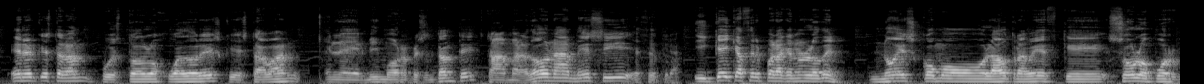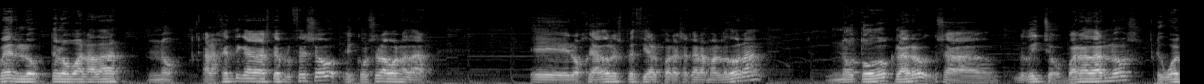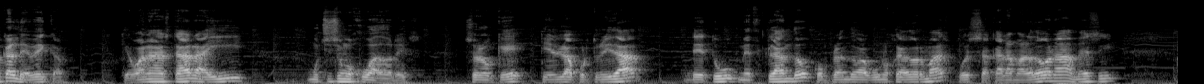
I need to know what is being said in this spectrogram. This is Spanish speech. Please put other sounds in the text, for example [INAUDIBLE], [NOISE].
en el que estarán pues todos los jugadores que estaban en el mismo representante, estaban Maradona, Messi, etc. ¿Y qué hay que hacer para que nos lo den? No es como la otra vez que solo por verlo te lo van a dar, no. A la gente que haga este proceso en consola van a dar eh, el ojeador especial para sacar a Maradona, no todo, claro, o sea, lo dicho, van a darnos igual que al de Beckham, que van a estar ahí muchísimos jugadores, solo que tienes la oportunidad de tú mezclando, comprando algún ojeador más, pues sacar a Maradona, a Messi.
